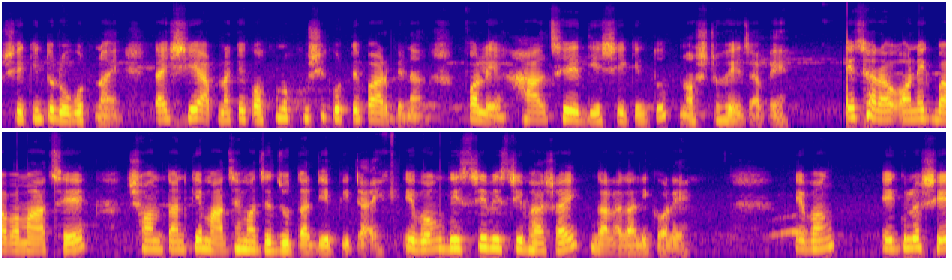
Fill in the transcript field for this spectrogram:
সে কিন্তু রোবট নয়, তাই সে আপনাকে কখনো খুশি করতে পারবে না। ফলে হাল ছেড়ে দিয়ে সে কিন্তু নষ্ট হয়ে যাবে। এছাড়াও অনেক বাবা মা আছে, সন্তানকে মাঝে মাঝে জুতা দিয়ে পিটায় এবং বিশ্রী বিশ্রী ভাষায় গালাগালি করে এবং এগুলো সে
